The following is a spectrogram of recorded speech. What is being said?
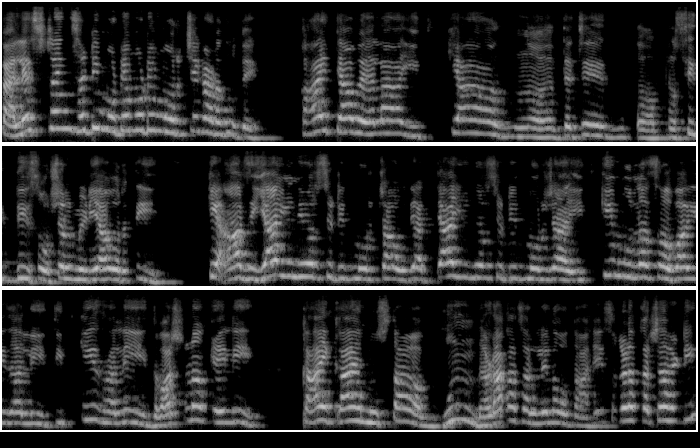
पॅलेस्टाईनसाठी मोठे मोठे मोर्चे काढत होते. काय त्या वेळेला इतक्या त्याचे प्रसिद्धी सोशल मीडियावरती की आज या युनिव्हर्सिटीत मोर्चा उद्या त्या युनिव्हर्सिटीत मोर्चा इतकी मुलं सहभागी झाली तितकी झाली भाषणं केली. काय काय नुसता धूम धडाका चाललेला होता. हे सगळं कशासाठी?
